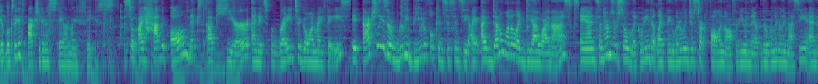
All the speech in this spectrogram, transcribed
it looks like it's actually gonna stay on my face. So I have it all mixed up here and it's ready to go on my face. It actually is a really beautiful consistency. I, I've done a lot of like DIY masks and sometimes they're so liquidy that like they literally just start falling off of you and they're, they're really, really messy. And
